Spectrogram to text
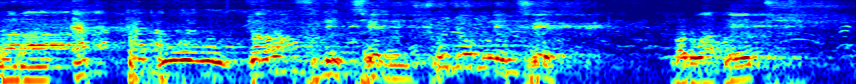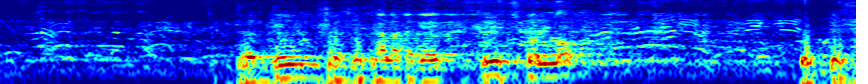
তারা একটা গোল চান্স নিচ্ছেন সুযোগ নিচ্ছে। খেলাটাকে সুইচ করল। উদ্দেশ্য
